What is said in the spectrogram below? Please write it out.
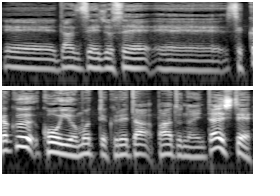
えー、男性女性、えー、せっかく好意を持ってくれたパートナーに対して、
